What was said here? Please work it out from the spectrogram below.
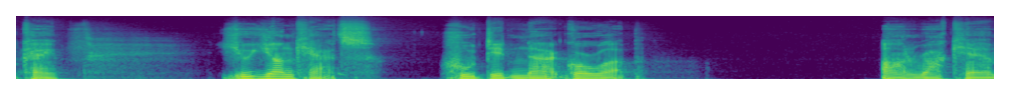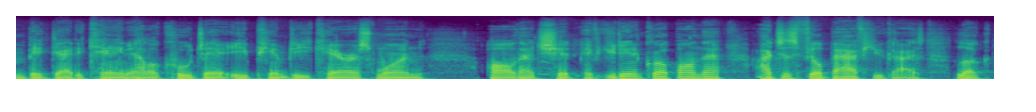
Okay. You young cats who did not grow up on Rakim, Big Daddy Kane, LL Cool J, EPMD, KRS-One, all that shit. If you didn't grow up on that, I just feel bad for you guys. Look,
